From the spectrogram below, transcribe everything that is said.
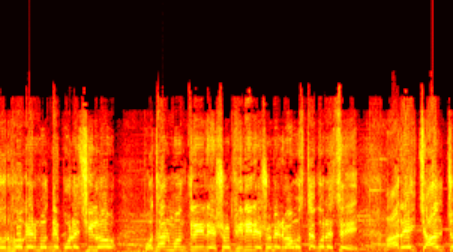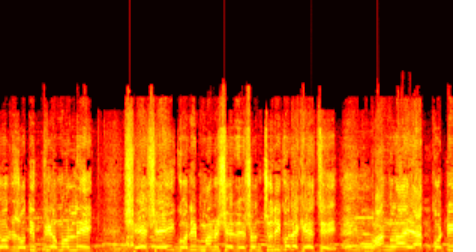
দুর্ভোগের মধ্যে পড়েছিল প্রধানমন্ত্রী রেশন, ফ্রি রেশনের ব্যবস্থা করেছে। আর এই চাল চোর যদি প্রিয় মল্লিক, সে সেই গরিব মানুষের রেশন চুরি করে খেয়েছে। বাংলায় এক কোটি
